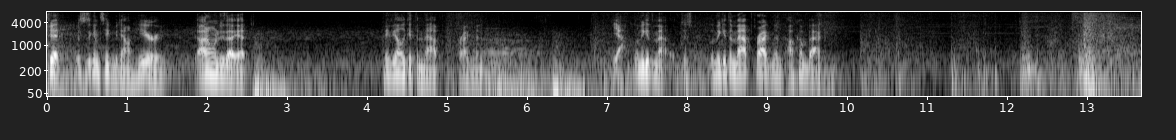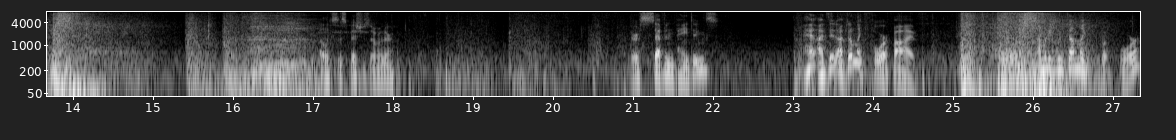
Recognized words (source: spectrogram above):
shit. This is going to take me down here. I don't want to do that yet. Maybe I'll get the map fragment. Yeah, let me get the map. Just let me get the map fragment. I'll come back. That looks suspicious over there. There are seven paintings? I, did, I've done like four or five. Four. How many? We've done like, what, four?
